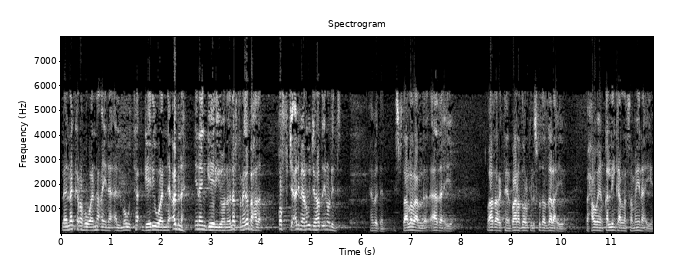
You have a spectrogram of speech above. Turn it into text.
lanakrahu waa nacayna almowta geeri waa necabna inaan geeriyoono nafta naga baxda qof jecelmi aan ugu jir hadda inuu dhinto abadan isbitaaladan aada iyo waad aragteen baanadoolka la isku daldala iyo waxaa weyan qalliinkan la samayna iyo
